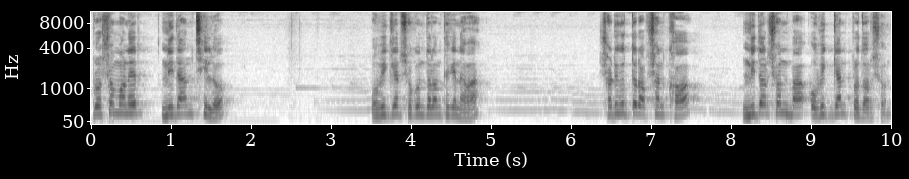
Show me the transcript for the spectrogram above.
প্রশমনের নিদান ছিল। অভিজ্ঞান শকুন্তলম থেকে নেওয়া। সঠিক উত্তর অপশান খ, নিদর্শন বা অভিজ্ঞান প্রদর্শন।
